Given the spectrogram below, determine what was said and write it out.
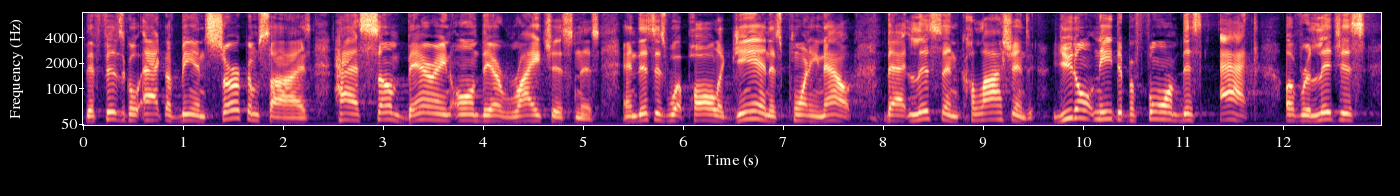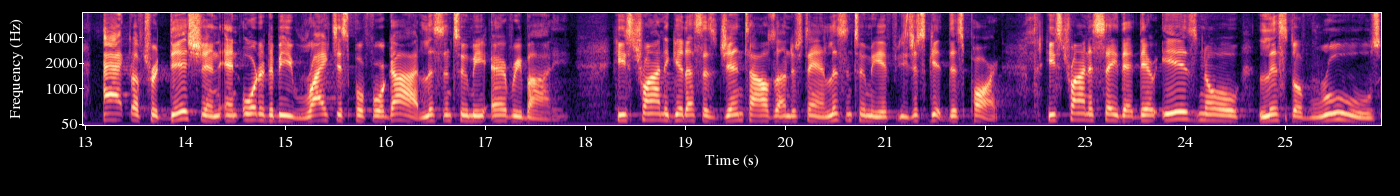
the physical act of being circumcised, has some bearing on their righteousness. And this is what Paul again is pointing out that listen, Colossians, you don't need to perform this act of religious act of tradition in order to be righteous before God. Listen to me, everybody. He's trying to get us as Gentiles to understand. Listen to me if you just get this part. He's trying to say that there is no list of rules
